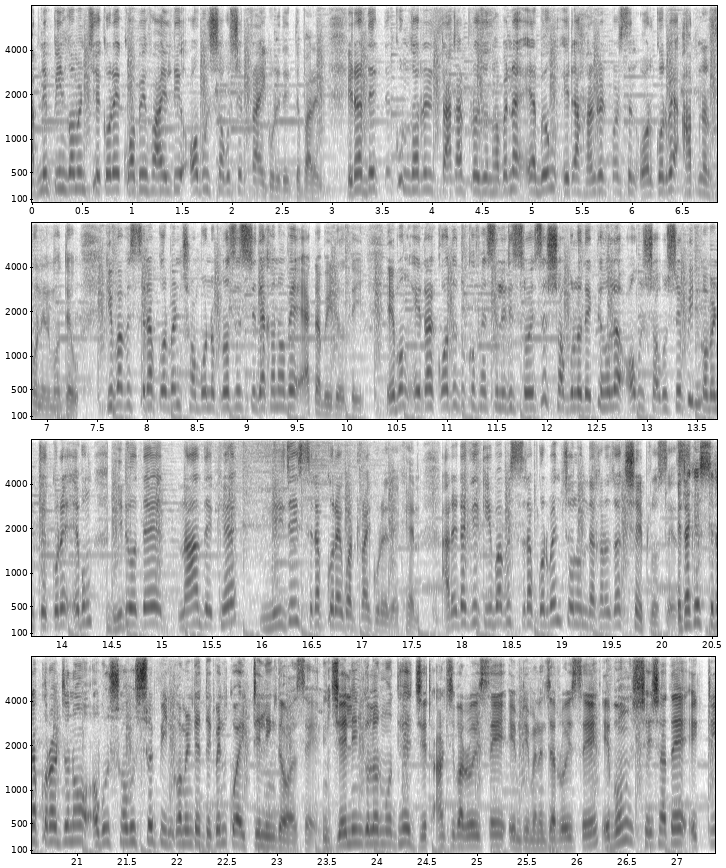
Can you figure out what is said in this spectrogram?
আপনি পিন কমেন্ট চেক করে কপি ফাইলটি অবশ্যই অবশ্যই ট্রাই করে দেখতে পারেন। এটা দেখতে কোনো ধরনের টাকার প্রয়োজন হবে না এবং এটা হান্ড্রেড পার্সেন্ট ওয়ার্ক করবে আপনার ফোনের মধ্যেও। কীভাবে সেট করবেন সম্পূর্ণ প্রসেসটি দেখানো হবে একটা ভিডিওতেই। এবং এটার কতটুকু ফ্যাসিলিটিস রয়েছে সবগুলো দেখতে হলে অবশ্যই অবশ্যই পিন কমেন্ট চেক করে এবং ভিডিওতে না দেখে নিজেই সেট করে একবার ট্রাই করে দেখেন। আর এটাকে কীভাবে সেট করবেন? চলুন দেখানো যাক সেই প্রসেস এটাকে সেট করার জন্য অবশ্যই অবশ্যই পিন কমেন্টে দেখবেন কয়েকটি লিঙ্ক দেওয়া আছে। যে লিঙ্কগুলোর মধ্যে জেট আর্চিবার রয়েছে এমটি ম্যানেজার রয়েছে এবং সেই সাথে একটি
